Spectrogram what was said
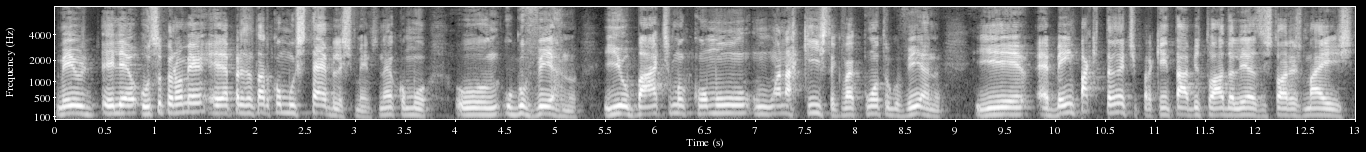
meio ele é, o super-homem é apresentado como establishment, né, como o, o governo. E o Batman como um, um anarquista que vai contra o governo. E é bem impactante para quem está habituado a ler as histórias mais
